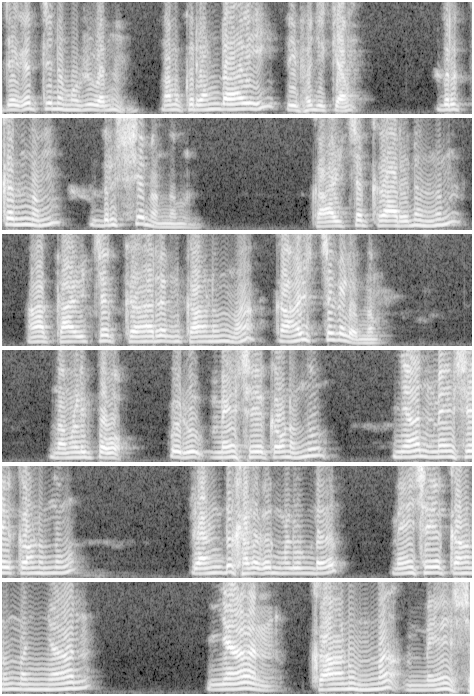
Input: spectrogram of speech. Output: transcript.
ജഗത്തിനെ മുഴുവൻ നമുക്ക് രണ്ടായി വിഭജിക്കാം. ദൃക്കെന്നും ദൃശ്യമെന്നും. കാഴ്ചക്കാരനെന്നും ആ കാഴ്ചക്കാരൻ കാണുന്ന കാഴ്ചകളെന്നും. നമ്മളിപ്പോ ഒരു മേശയെ കാണുന്നു. ഞാൻ മേശയെ കാണുന്നു. രണ്ട് ഘടകങ്ങളുണ്ട്. മേശയെ കാണുന്ന ഞാൻ ഞാൻ കാണുന്ന മേശ.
